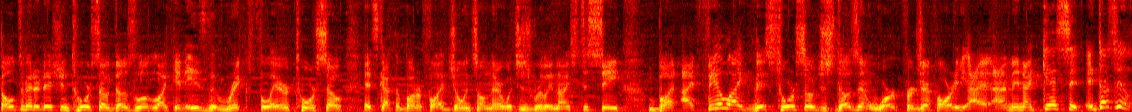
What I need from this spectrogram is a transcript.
The Ultimate Edition torso does look like it is the Ric Flair torso. It's got the butterfly joints on there, which is really nice to see, but I feel like this torso just doesn't work for Jeff Hardy. I, I mean, I guess it, it doesn't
